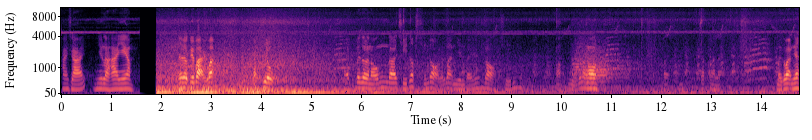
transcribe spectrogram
Hai trái như là hai anh em. Đây là cái vải các bạn vải thiều bây giờ nó cũng đã chín rồi chín đỏ rồi các bạn nhìn thấy đỏ chín Đó, nhìn rất là ngon. Đấy, cắt ra này. Mời các bạn nhé.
